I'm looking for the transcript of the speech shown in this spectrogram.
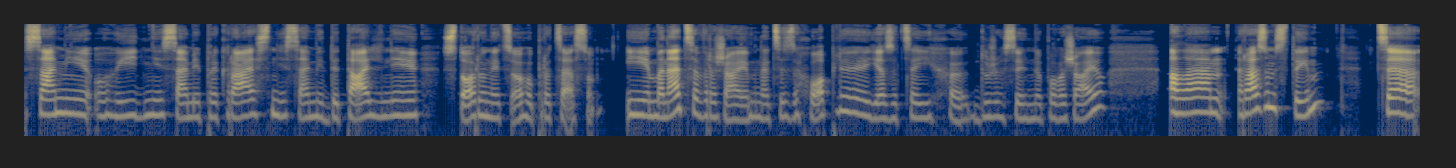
самі огидні, самі прекрасні, самі детальні сторони цього процесу. І мене це вражає, мене це захоплює, я за це їх е, дуже сильно поважаю. Але разом з тим, це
